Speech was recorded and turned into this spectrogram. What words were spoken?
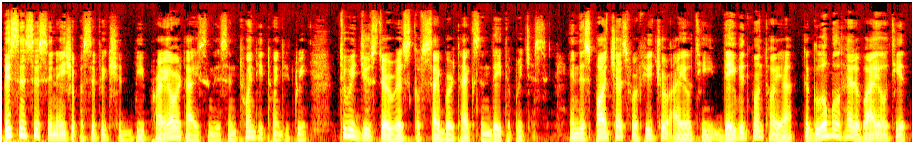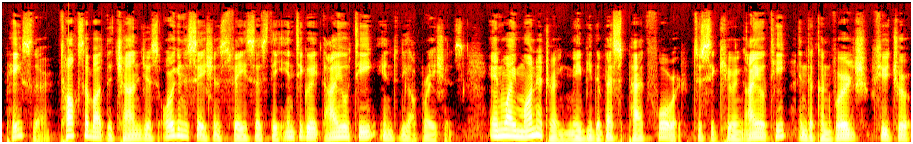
Businesses in Asia Pacific should be prioritizing this in 2023 to reduce their risk of cyber attacks and data breaches. In this podcast for Future IoT, David Montoya, the global head of IoT at Paessler, talks about the challenges organizations face as they integrate IoT into the operations and why monitoring may be the best path forward to securing IoT in the converged future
